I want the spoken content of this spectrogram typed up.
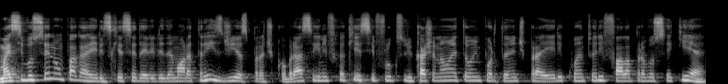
Mas se você não pagar ele, esquecer dele, ele demora três dias para te cobrar, significa que esse fluxo de caixa não é tão importante para ele quanto ele fala para você que é.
